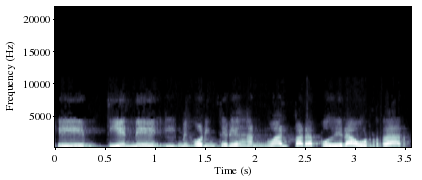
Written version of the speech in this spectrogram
em, tiene el mejor interés anual para poder ahorrar?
